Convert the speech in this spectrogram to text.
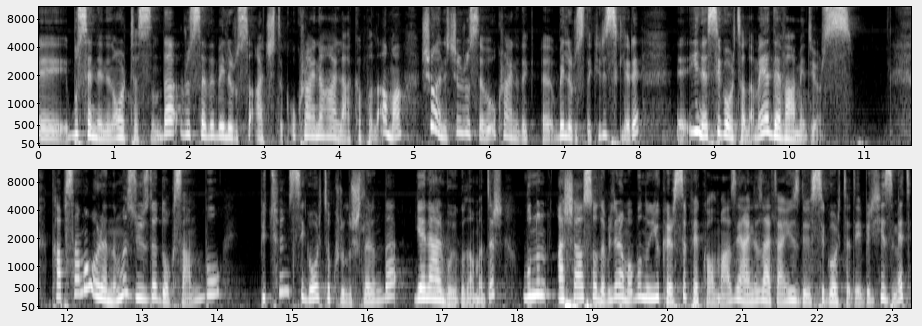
Ee, bu senenin ortasında Rusya ve Belarus'u açtık. Ukrayna hala kapalı ama şu an için Rusya ve Ukrayna'daki, e, Belarus'taki riskleri e, yine sigortalamaya devam ediyoruz. Kapsama oranımız %90. Bu bütün sigorta kuruluşlarında genel bir uygulamadır. Bunun aşağısı olabilir ama bunun yukarısı pek olmaz. Yani zaten %100 sigorta diye bir hizmet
